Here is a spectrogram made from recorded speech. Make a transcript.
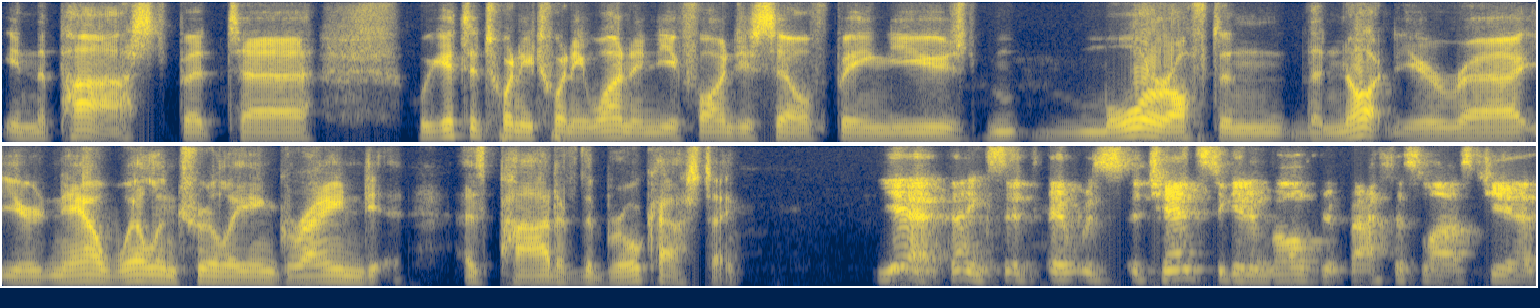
in the past, but uh, we get to 2021 and you find yourself being used more often than not. You're uh, you're now well and truly ingrained as part of the broadcast team. Yeah, thanks. It, it was a chance to get involved at Bathurst last year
